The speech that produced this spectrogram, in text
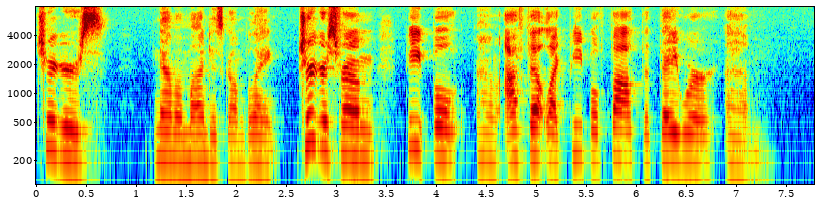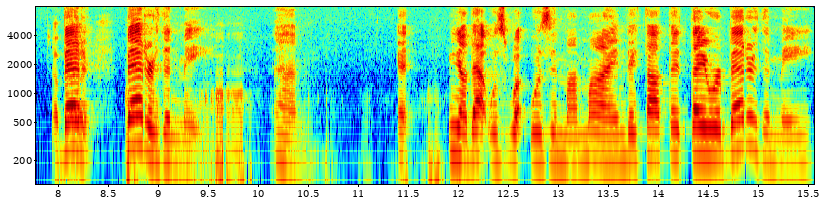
triggers. Now my mind has gone blank. Triggers from people. Um, I felt like people thought that they were um, better better than me. Um, it, you know that was what was in my mind. They thought that they were better than me.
